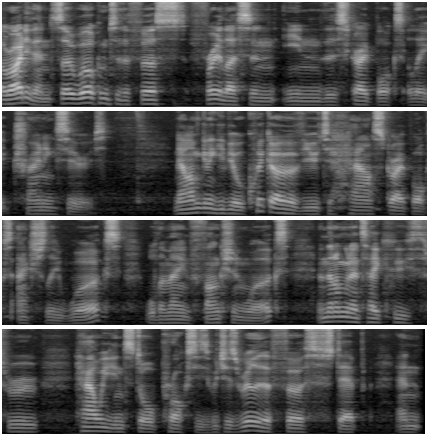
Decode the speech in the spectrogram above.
Alrighty then, so welcome to the first free lesson in the Scrapebox Elite training series. Now I'm going to give you a quick overview to how Scrapebox actually works, or the main function works, and then I'm going to take you through how we install proxies, which is really the first step and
